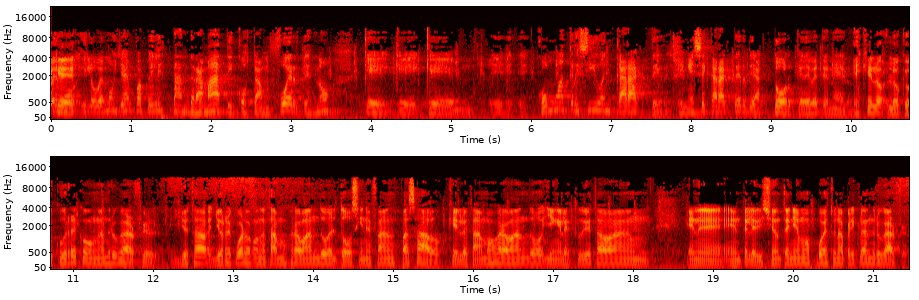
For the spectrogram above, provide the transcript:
lo vemos, que- y lo vemos ya en papeles tan dramáticos, tan fuertes, ¿no? Que, que, que eh, eh, cómo ha crecido en carácter, en ese carácter de actor que debe tener. Es que lo, lo que ocurre con Andrew Garfield, yo estaba, yo recuerdo cuando estábamos grabando el Todo Cine Fans pasado, que lo estábamos grabando y en el estudio estaban, en, eh, en televisión teníamos puesto una película de Andrew Garfield.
